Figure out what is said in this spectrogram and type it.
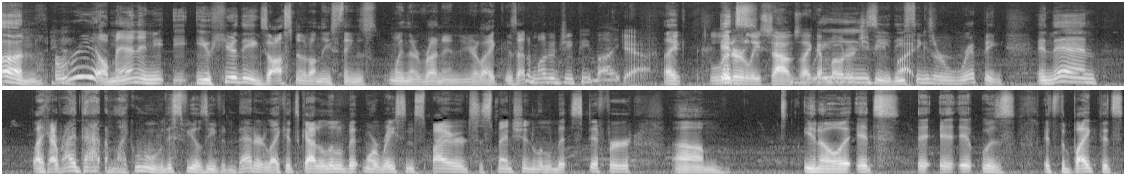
unreal, man. And you, you hear the exhaust note on these things when they're running, and you're like, is that a MotoGP bike? Yeah, Like it literally sounds like a MotoGP crazy. These bike. things are ripping. And then like I ride that, I'm like, ooh, this feels even better. Like it's got a little bit more race inspired suspension, a little bit stiffer. Um, you know, it's it, it, it was it's the bike that's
